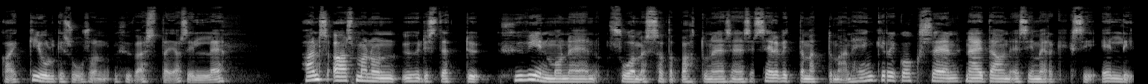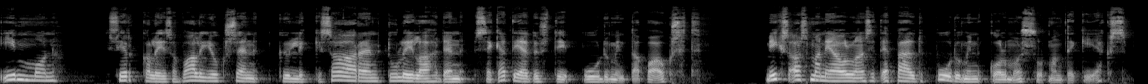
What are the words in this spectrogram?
kaikki julkisuus on hyvästä ja silleen. Hans Asman on yhdistetty hyvin moneen Suomessa tapahtuneeseen selvittämättömään henkirikokseen. Näitä on esimerkiksi Elli Immon, Sirkka-Liisa Valjuksen, Kyllikki Saaren, Tulilahden sekä tietysti Puudumin tapaukset. Miksi Asmania ollaan sitten epäilty Puudumin kolmoissurman tekijäksi?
